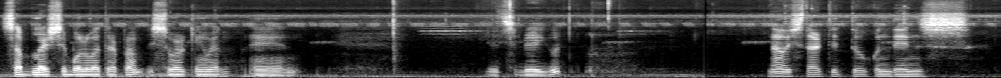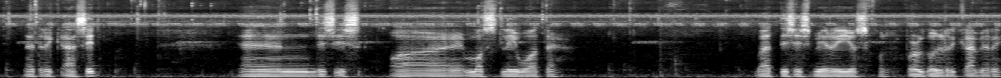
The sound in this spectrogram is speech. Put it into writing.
submersible water pump is working well and it's very good. Now it started to condense nitric acid. And this is uh, mostly water but this is very useful for gold recovery.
